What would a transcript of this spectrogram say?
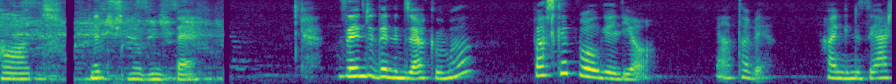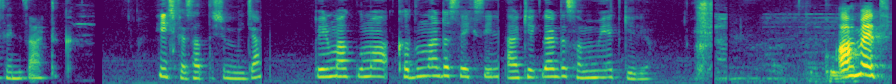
Saat. Ne düşünüyordunuz be? Zenci denince aklıma basketbol geliyor. Ya tabii. Hanginizi yerseniz artık. Hiç fesat düşünmeyeceğim. Benim aklıma kadınlarda seksi, erkeklerde samimiyet geliyor. Ahmet.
